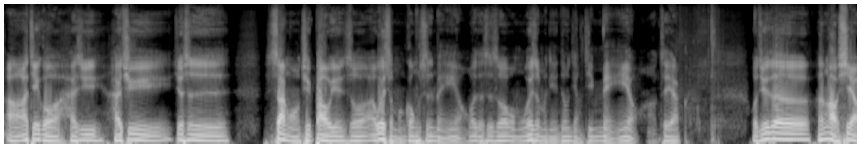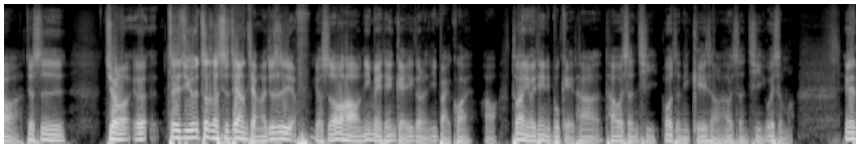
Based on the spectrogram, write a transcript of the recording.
啊，结果还去还去就是。上网去抱怨说啊，为什么公司没有，或者是说我们为什么年终奖金没有啊？这样我觉得很好笑啊。就是就呃这句这个是这样讲的，就是有时候哈，你每天给一个人一百块，好，突然有一天你不给他，他会生气，或者你给少他会生气，为什么？因为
